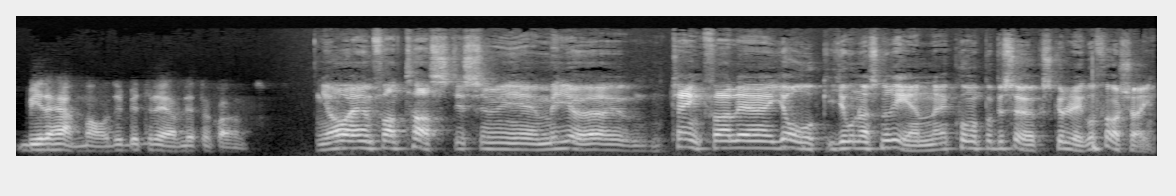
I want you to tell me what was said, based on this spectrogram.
blir det hemma och det blir trevligt och skönt. Ja, en fantastisk miljö. Tänk fall jag och Jonas Norén kommer på besök, skulle det gå för sig?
